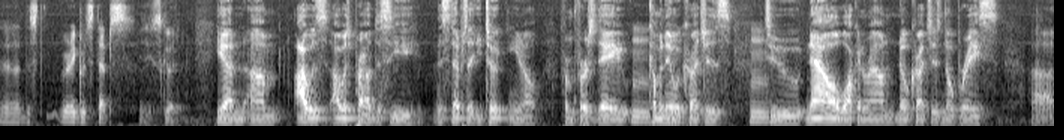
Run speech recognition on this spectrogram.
uh, the st- very good steps. It's good. Yeah, and um, I was I was proud to see the steps that you took. You know, from first day Mm, coming in with crutches mm. to now walking around no crutches, no brace. Uh,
